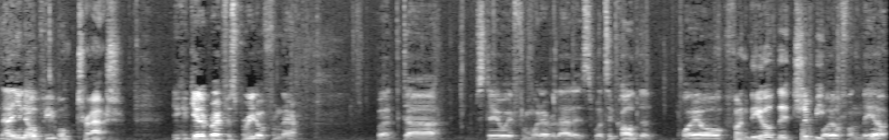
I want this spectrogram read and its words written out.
now you know, people. trash. You could get a breakfast burrito from there, but uh, stay away from whatever that is. What's it called? The pollo Fundido. It should be. pollo fondeo.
